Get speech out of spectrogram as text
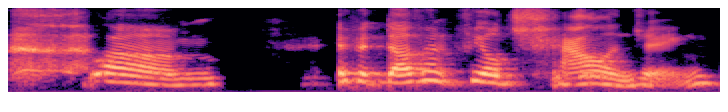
um, if it doesn't feel challenging,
